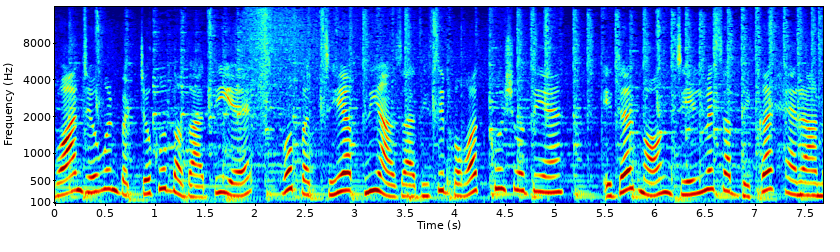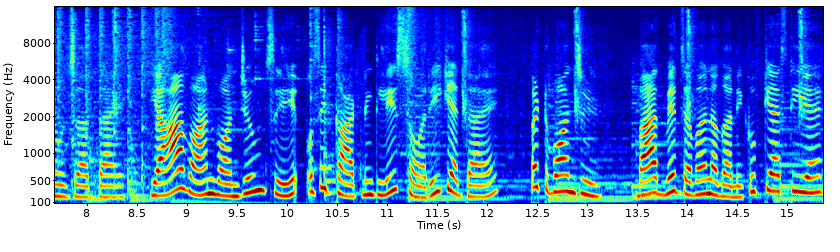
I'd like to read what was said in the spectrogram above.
वान जो उन बच्चों को भगाती है, वो बच्चे अपनी आज़ादी से बहुत खुश होते हैं। इधर मॉन्ग जेल में सब देखकर हैरान हो जाता है। यहाँ वान वॉन्जुम से उसे काटने के लिए सॉरी कहता है, बट वॉन्जुम बाद में दवा लगाने को कहती है।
